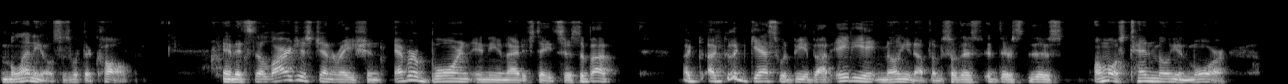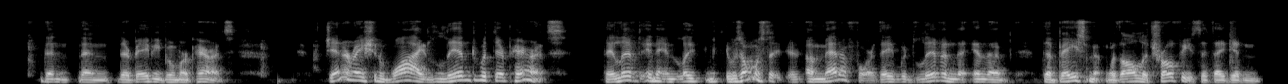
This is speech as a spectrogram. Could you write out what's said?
Millennials is what they're called. And it's the largest generation ever born in the United States. There's about a, a, good guess would be about 88 million of them. So there's there's there's almost 10 million more than than their baby boomer parents. Generation Y lived with their parents. They lived in, in it was almost a, a, metaphor. They would live in the in the the basement with all the trophies that they didn't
